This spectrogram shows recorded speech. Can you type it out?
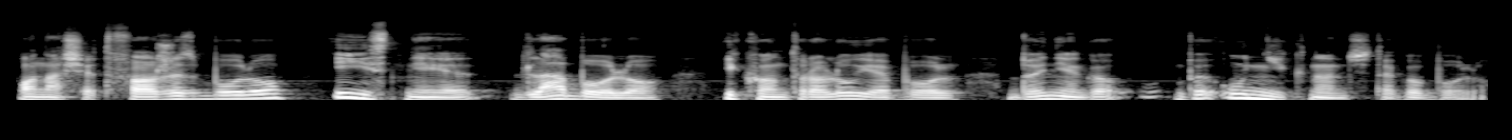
Ona się tworzy z bólu i istnieje dla bólu i kontroluje ból, by, niego, by uniknąć tego bólu.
